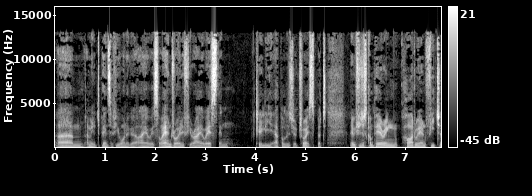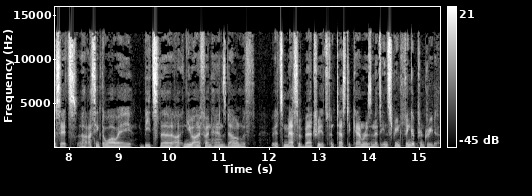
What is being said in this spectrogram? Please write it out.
Um, I mean, it depends if you want to go iOS or Android. If you're iOS, then clearly Apple is your choice. But if you're just comparing hardware and feature sets, I think the Huawei beats the uh, new iPhone hands down with its massive battery, its fantastic cameras, and its in-screen fingerprint reader.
